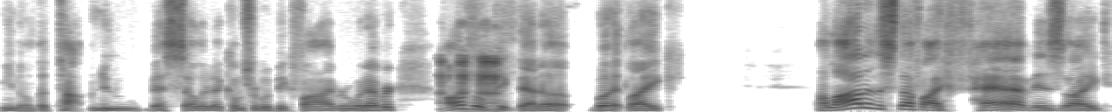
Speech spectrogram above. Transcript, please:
you know the top new bestseller that comes from a big five or whatever i'll go Mhm. pick that up but like a lot of the stuff i have is like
